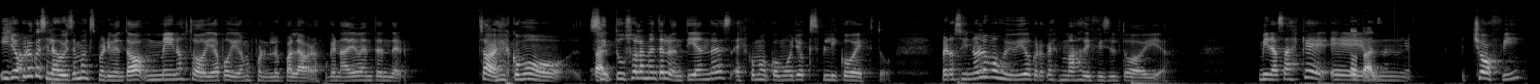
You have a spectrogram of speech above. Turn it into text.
Y yo creo que si las hubiésemos experimentado, menos todavía podríamos ponerlo en palabras, porque nadie va a entender. ¿Sabes? Es como, si tú solamente lo entiendes, es como cómo yo explico esto. Pero si no lo hemos vivido, creo que es más difícil todavía. Mira, ¿sabes qué? Eh, Chofi,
